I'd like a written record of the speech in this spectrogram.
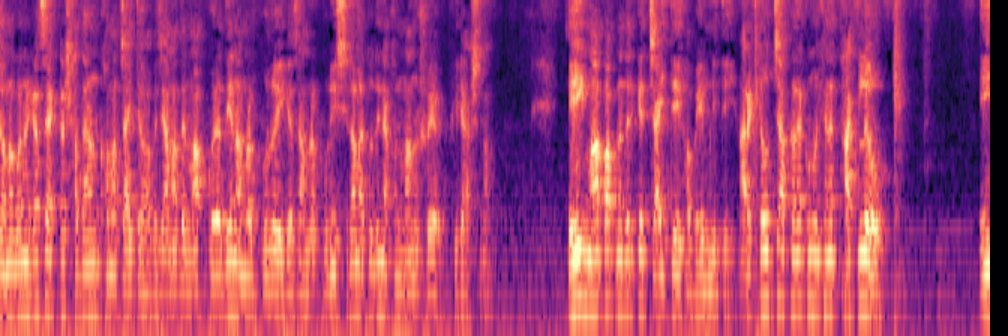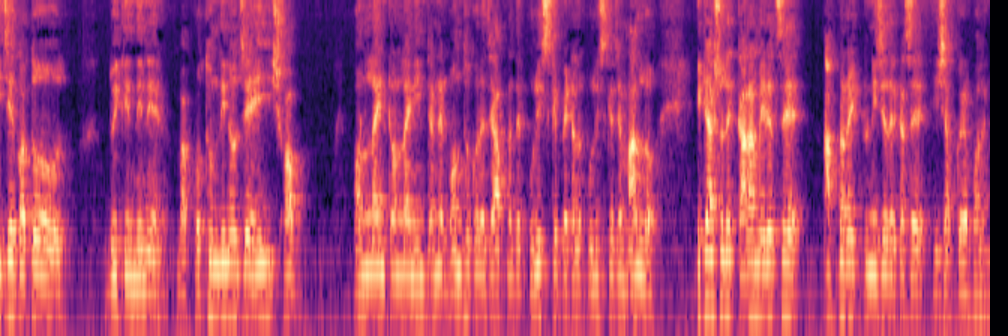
জনগণের কাছে একটা সাধারণ ক্ষমা চাইতে হবে যে আমাদের মাফ করে দিন, আমরা ভুল হয়ে গেছে, আমরা পুলিশ ছিলাম, এতদিন এখন মানুষ হয়ে ফিরে আসলাম। এই মাপ আপনাদেরকে চাইতেই হবে এমনিতেই। আরেকটা হচ্ছে, আপনারা এখন ওইখানে থাকলেও এই যে গত দুই, তিন দিনে বা প্রথম দিনেও যে এই সব অনলাইন টনলাইন ইন্টারনেট বন্ধ করে যে আপনাদের পুলিশকে পেটালো, পুলিশকে যে মারলো, এটা আসলে কারা মেরেছে আপনারা একটু নিজেদের কাছে হিসাব করে বলেন।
